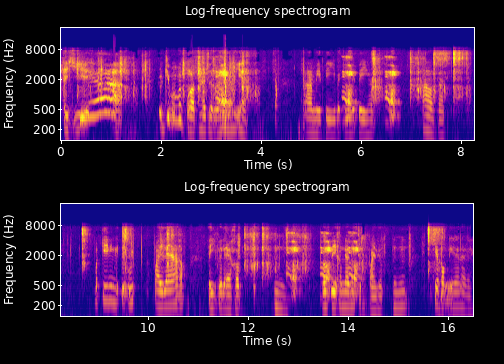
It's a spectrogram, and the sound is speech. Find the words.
ไอ้เหี้ยกูคิดว่ามันปลอดภัยสุดแล้วเนี่ยอ่ามีตีเมื่อกี้มีตีครับอ้าวสัตว์เมื่อกี้นี่มีตีอุ้ยไปแล้วครับ ตีไปแล้วครับ อืมโดนตีครั้งเดียวนี่ถึงไปแล้วอืมเกียบอกนี้แน่เลย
